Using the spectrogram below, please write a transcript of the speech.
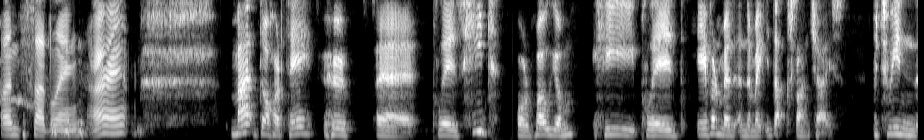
Unsettling. All right. Matt Doherty, who uh, plays Heed or William, he played Averman in the Mighty Ducks franchise. Between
